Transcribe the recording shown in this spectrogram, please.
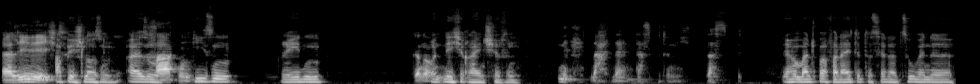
erledigt. Abgeschlossen. Also, Haken. gießen, reden, Genau. und nicht reinschiffen. nee, na, nein, das bitte nicht. Das bitte. Ja, manchmal verleitet das ja dazu, wenn du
